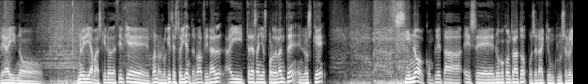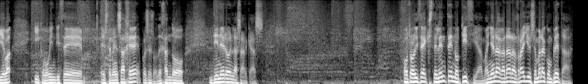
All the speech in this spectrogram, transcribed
de ahí no, no iría más. Quiero decir que, bueno, lo que dice este oyente, ¿no? Al final hay tres años por delante en los que si no completa ese nuevo contrato, pues será que un club se lo lleva y como bien dice este mensaje, pues eso, dejando dinero en las arcas. Otro dice, excelente noticia, mañana ganar al Rayo y semana completa.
